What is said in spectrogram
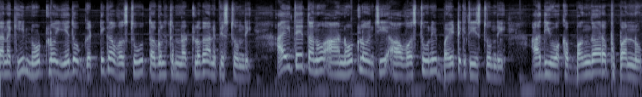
తనకి నోట్లో ఏదో గట్టిగా వస్తువు తగులుతున్నట్లుగా అనిపిస్తుంది. అయితే తను ఆ నోట్లోంచి ఆ వస్తువుని బయటికి తీస్తుంది. అది ఒక బంగారపు పన్ను.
